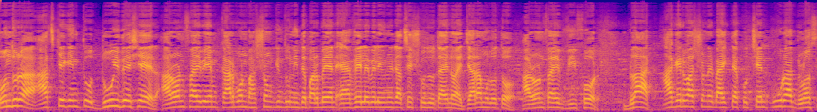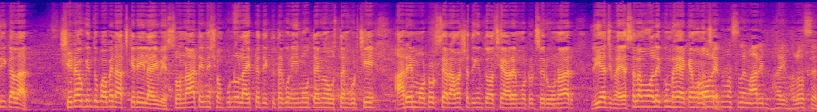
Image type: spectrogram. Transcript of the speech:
বন্ধুরা আজকে কিন্তু দুই দেশের R one five M carbon version কিন্তু নিতে পারবেন। অ্যাভেলেবেল ইউনিট আছে শুধু তাই নয় যারা মূলত R one five V four black আগের ভার্সনের বাইকটা খুঁজছেন পুরা গ্লসি কালার সেটাও কিন্তু পাবেন আজকের এই লাইভে সো না টেনে সম্পূর্ণ লাইভটা দেখতে থাকুন। এই মুহূর্তে আমি অবস্থান করছি আর এম মোটরস আর আমার সাথে কিন্তু আছে আর এম মোটরসের ওনার রিয়াজ ভাই। আসসালামু আলাইকুম ভাইয়া কেমন আছেন? ওয়ালাইকুম আসসালাম আরিফ ভাই ভালো আছেন?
